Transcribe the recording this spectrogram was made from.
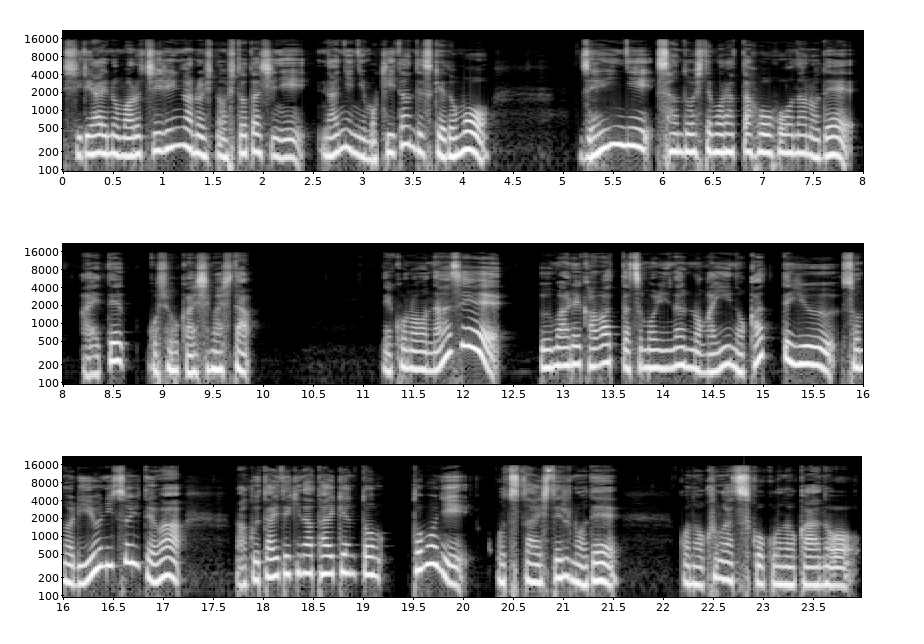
知り合いのマルチリンガルの人たちに何人にも聞いたんですけども、全員に賛同してもらった方法なので、あえてご紹介しました。でこのなぜ生まれ変わったつもりになるのがいいのかっていうその理由については、まあ、具体的な体験とともにお伝えしているので、この9月9日の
